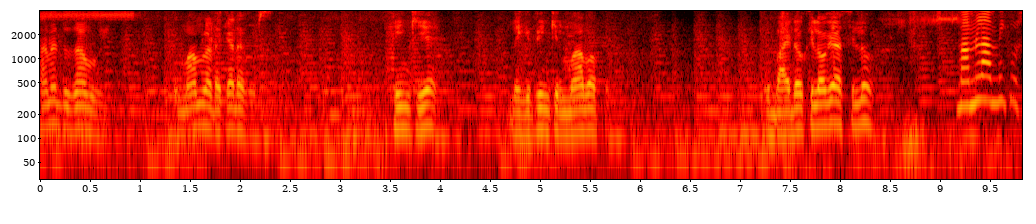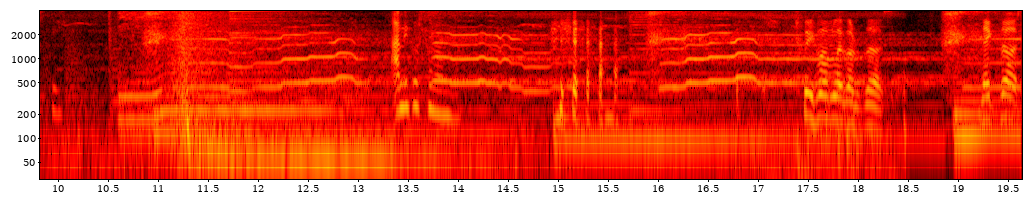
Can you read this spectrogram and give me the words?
থানায় তো যামই তো মামলাটা কেডা করছে? পিঙ্কি এ? নাকি পিঙ্কির মা বাপে? বাইরেও কি লগে আসিল? মামলা আমি করছি। আমি করছি মামলা। তুই মামলা করছস? দেখছস?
